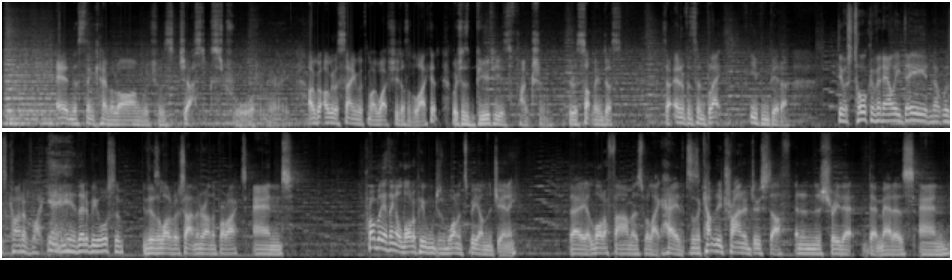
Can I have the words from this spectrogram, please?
And this thing came along, which was just extraordinary. I've got, I've got a saying with my wife, she doesn't like it, which is beauty is function. There is something just, so, and if it's in black, even better. There was talk of an LED and it was kind of like, yeah, yeah, that'd be awesome. There's a lot of excitement around the product, and probably I think a lot of people just wanted to be on the journey. They, a lot of farmers were like, hey, this is a company trying to do stuff in an industry that, that matters, and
